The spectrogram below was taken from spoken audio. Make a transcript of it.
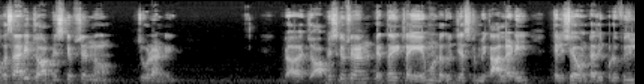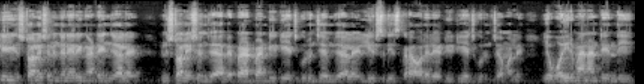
ఒకసారి జాబ్ డిస్క్రిప్షన్ చూడండి. జాబ్ డిస్క్రిప్షన్ అని పెద్ద ఇట్లా ఏముండదు. జస్ట్ మీకు ఆల్రెడీ తెలిసే ఉంటుంది. ఇప్పుడు ఫీల్డ్ ఇన్స్టాలేషన్ ఇంజనీరింగ్ అంటే ఏం చేయాలి? ఇన్స్టాలేషన్ చేయాలి. బ్రాడ్బ్యాండ్ డిటిహెచ్ గురించి ఏం చేయాలి? లీడ్స్ తీసుకురావాలి లేదా డిటిహెచ్ గురించి ఏమాలి ఇక వైర్ మ్యాన్ అంటే ఏంది?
